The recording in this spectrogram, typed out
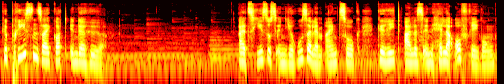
Gepriesen sei Gott in der Höhe. Als Jesus in Jerusalem einzog, geriet alles in helle Aufregung.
